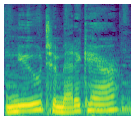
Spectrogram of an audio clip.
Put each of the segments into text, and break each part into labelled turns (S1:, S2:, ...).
S1: New to Medicare?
